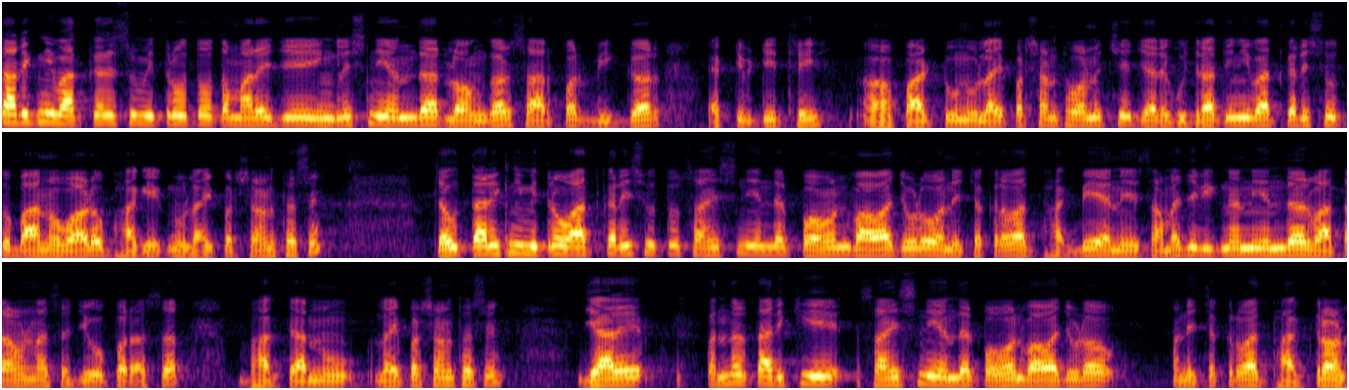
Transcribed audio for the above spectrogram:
તારીખની વાત કરીશું મિત્રો, તો તમારે જે ઇંગ્લિશની અંદર longer, sharper, bigger, activity three part ટુનું લાઈવ પ્રસારણ થવાનું છે. જ્યારે ગુજરાતીની વાત કરીશું તો બાનો વાળો ભાગ એકનું લાઈવ પ્રસારણ થશે. ચૌદ તારીખની મિત્રો વાત કરીશું તો સાયન્સની અંદર પવન, વાવાઝોડો અને ચક્રવાત ભાગ બે અને સામાજિક વિજ્ઞાનની અંદર વાતાવરણના સજીવો પર અસર, ભાગ ચારનું લાઈવ પ્રસારણ થશે. જ્યારે પંદર તારીખે સાયન્સની અંદર પવન વાવાઝોડા અને ચક્રવાત ભાગ ત્રણ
